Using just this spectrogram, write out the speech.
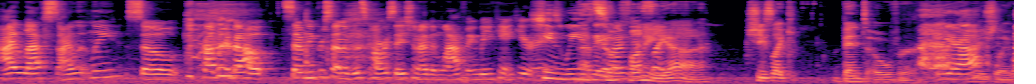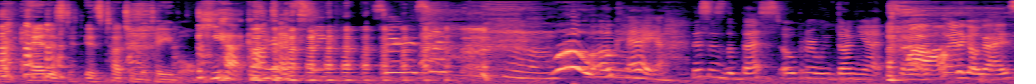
I laugh silently, so probably about seventy percent of this conversation I've been laughing, but you can't hear it. She's wheezing. That's so I'm funny. like- yeah. She's like bent over. Yeah. Usually, like head is is touching the table. yeah, context. Seriously? Seriously? Woo! Okay. This is the best opener we've done yet. So Wow. Way to go, guys.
